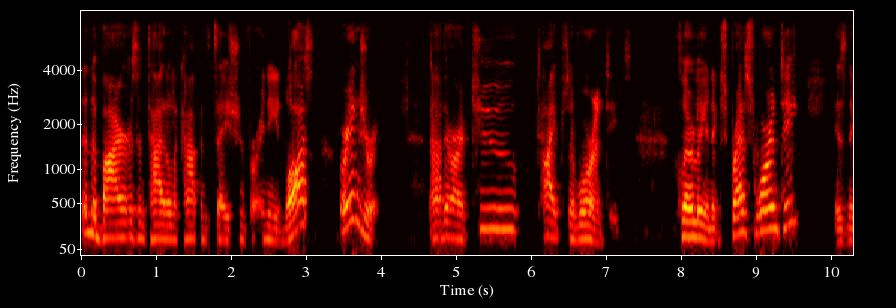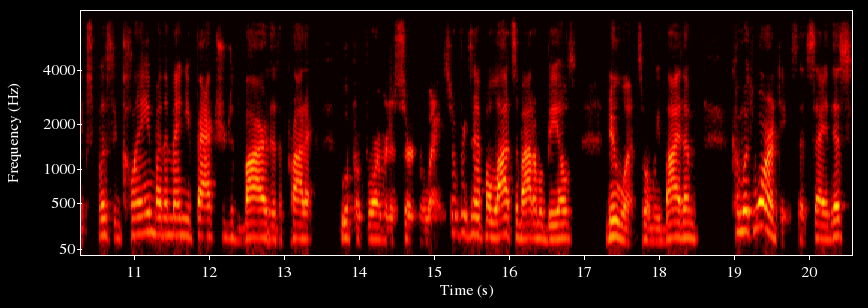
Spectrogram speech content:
then the buyer is entitled to compensation for any loss or injury. Now, there are two types of warranties. Clearly, an express warranty is an explicit claim by the manufacturer to the buyer that the product will perform in a certain way. So, for example, lots of automobiles, new ones, when we buy them, come with warranties that say this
